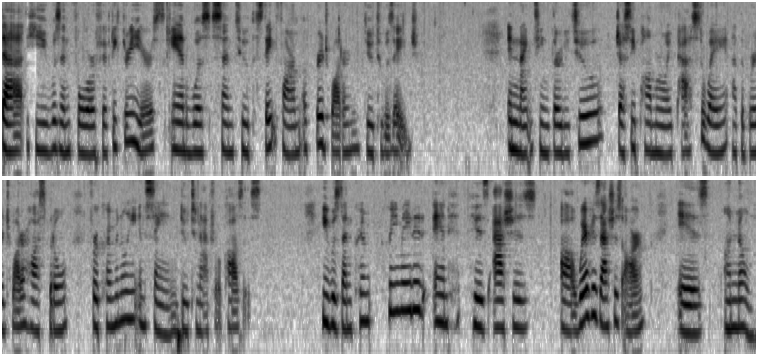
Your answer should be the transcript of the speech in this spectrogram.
that he was in for 53 years and was sent to the State Farm of Bridgewater due to his age. In 1932, Jesse Pomeroy passed away at the Bridgewater Hospital for criminally insane due to natural causes. He was then crem- cremated, and his ashes, uh, where his ashes are, is unknown.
